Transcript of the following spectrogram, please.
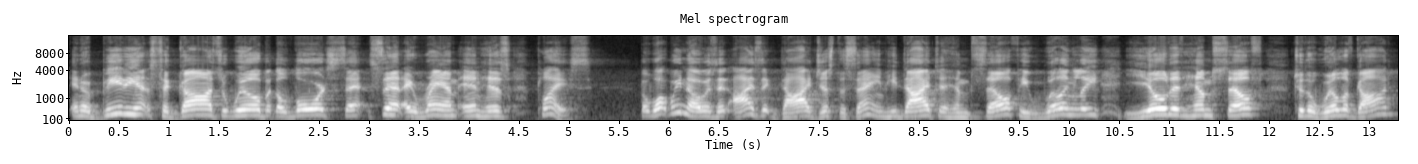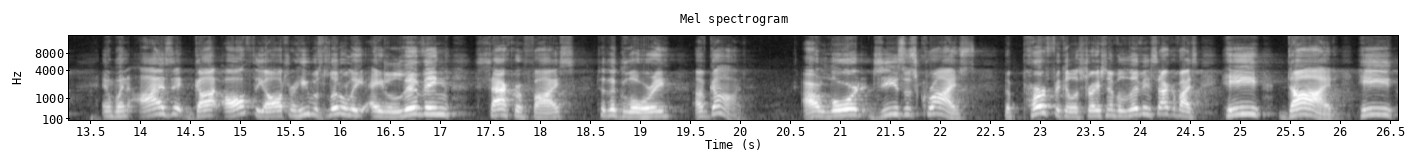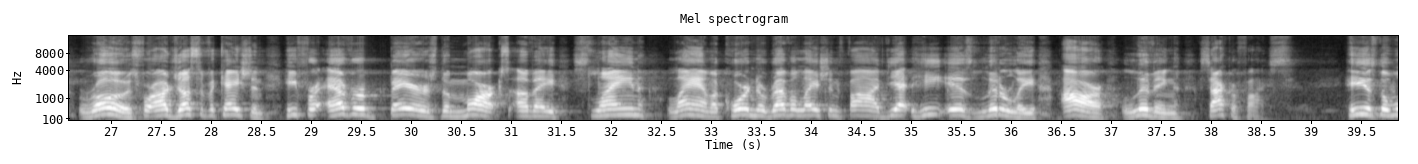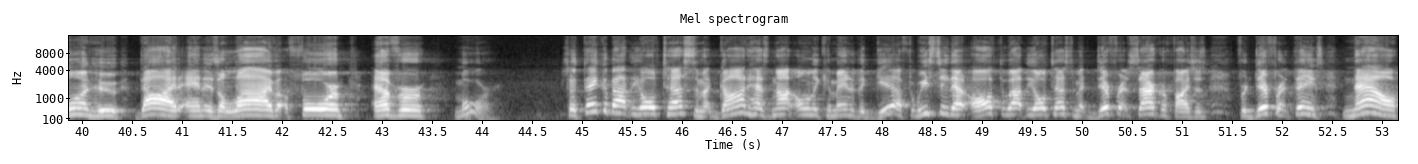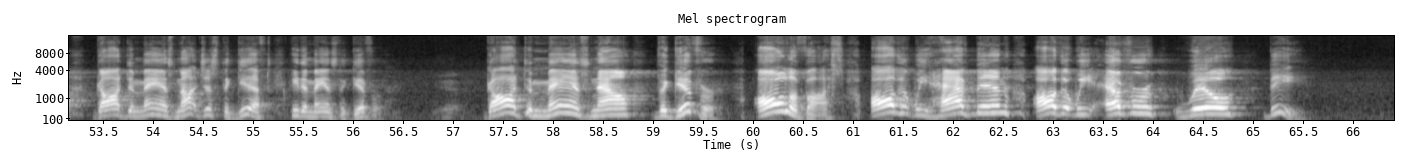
in obedience to God's will, but the Lord sent, sent a ram in his place. But what we know is that Isaac died just the same. He died to himself, he willingly yielded himself to the will of God. And when Isaac got off the altar, he was literally a living sacrifice to the glory of God. Our Lord Jesus Christ, the perfect illustration of a living sacrifice, he died, he rose for our justification. He forever bears the marks of a slain lamb, according to Revelation 5, yet he is literally our living sacrifice. He is the one who died and is alive forevermore. So think about the Old Testament. God has not only commanded the gift, we see that all throughout the Old Testament, different sacrifices for different things. Now, God demands not just the gift, He demands the giver. God demands now the giver. All of us, all that we have been, all that we ever will be.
